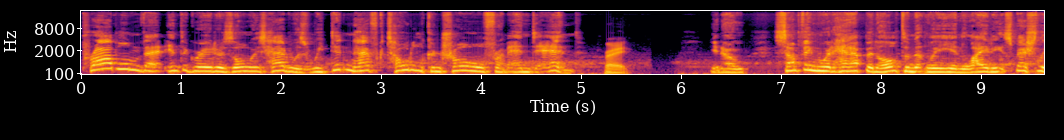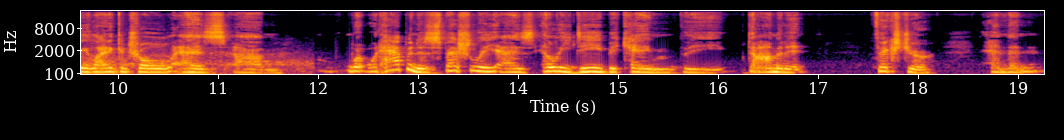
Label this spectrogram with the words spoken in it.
problem that integrators always had was we didn't have total control from end to end. Right. You know, something would happen ultimately in lighting, especially in lighting control, as um, what would happen is, especially as LED became the dominant fixture, and then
